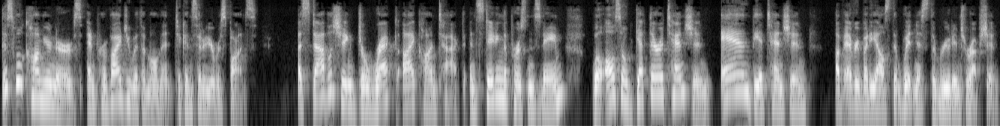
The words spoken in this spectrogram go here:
this will calm your nerves and provide you with a moment to consider your response. Establishing direct eye contact and stating the person's name will also get their attention and the attention of everybody else that witnessed the rude interruption.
